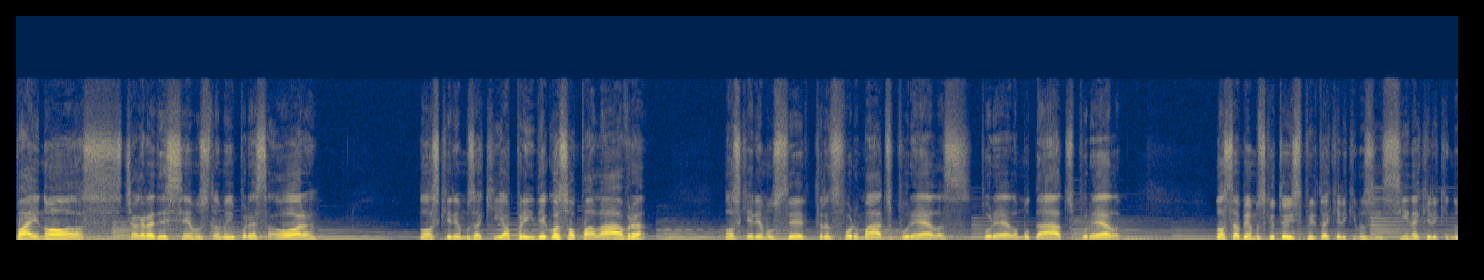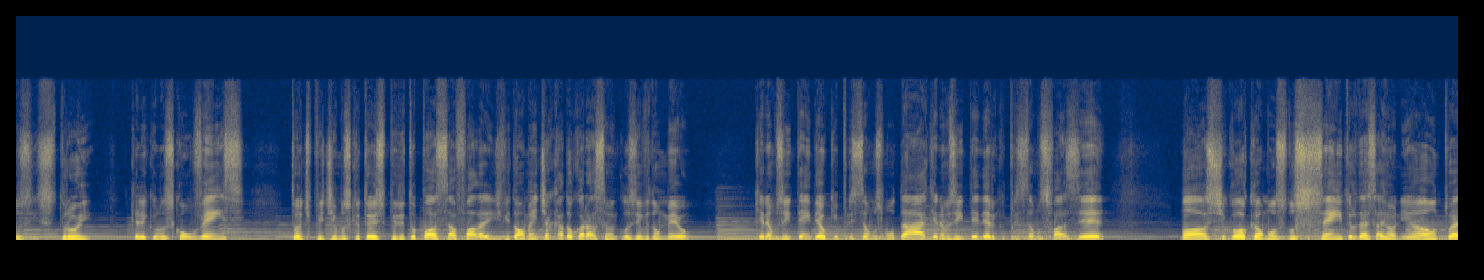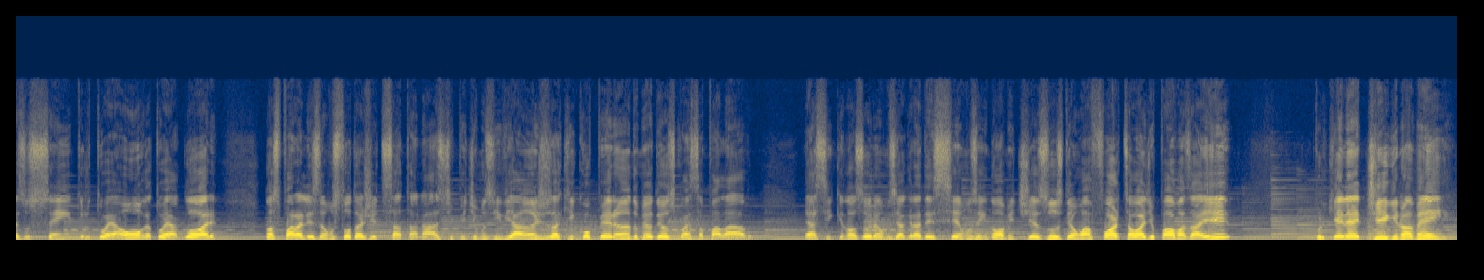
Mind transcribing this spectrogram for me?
Pai, nós te agradecemos também por essa hora. Nós queremos aqui aprender com a Sua palavra. Nós queremos ser transformados por elas, por ela, mudados por ela. Nós sabemos que o Teu Espírito é aquele que nos ensina, aquele que nos instrui, aquele que nos convence. Então te pedimos que o Teu Espírito possa falar individualmente a cada coração, inclusive no meu. Queremos entender o que precisamos mudar, queremos entender o que precisamos fazer. Nós te colocamos no centro dessa reunião, Tu és o centro, Tu é a honra, Tu é a glória. Nós paralisamos todo agir de Satanás, te pedimos enviar anjos aqui cooperando, meu Deus, com essa palavra. É assim que nós oramos e agradecemos em nome de Jesus. Dê uma forte salva de palmas aí, porque Ele é digno, amém?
